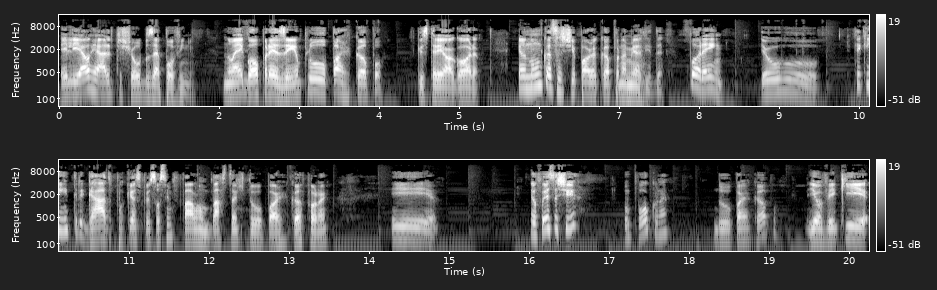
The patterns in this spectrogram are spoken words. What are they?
Ele é o reality show do Zé Povinho. Não é igual, por exemplo, o Power Couple, que estreou agora. Eu nunca assisti Power Couple na minha vida. Porém, eu fiquei intrigado porque as pessoas sempre falam bastante do Power Couple, né? E eu fui assistir um pouco, né, do Power Couple e eu vi que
